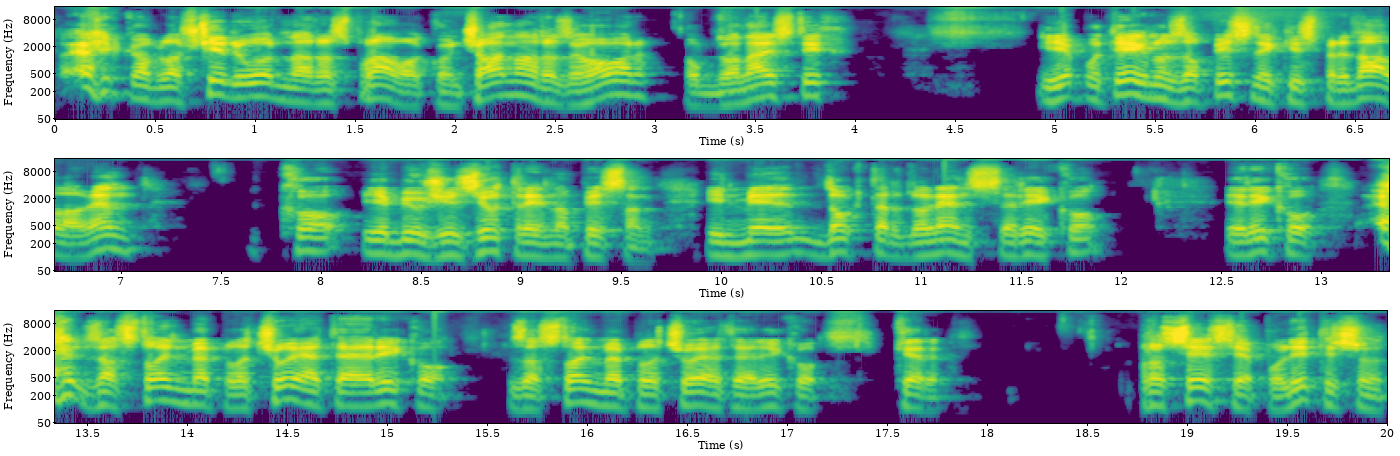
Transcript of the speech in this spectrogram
eh, ko je bila 4-urna razprava končana, razgovor ob 12. je potegnil zapisnik iz predala ven ko je bil že zjutraj napisan. In mi je doktor Dolens rekel, je rekel, za stojn me plačujete, je rekel, za stojn me plačujete, je rekel, ker proces je političen,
